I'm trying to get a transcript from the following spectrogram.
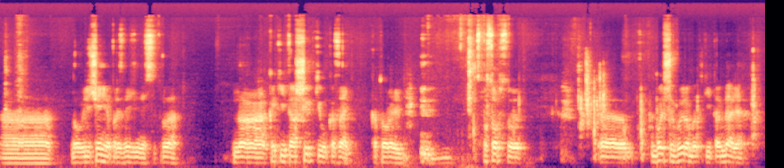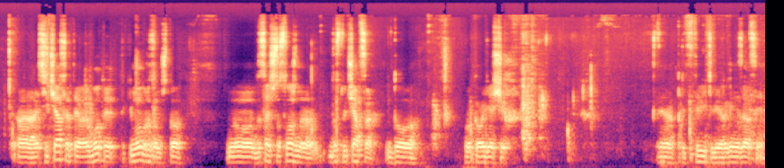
а, на увеличение производительности труда, на какие-то ошибки указать, которые способствуют э, большей выработке и так далее. А сейчас это работает таким образом, что ну, достаточно сложно достучаться до руководящих э, представителей организации.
